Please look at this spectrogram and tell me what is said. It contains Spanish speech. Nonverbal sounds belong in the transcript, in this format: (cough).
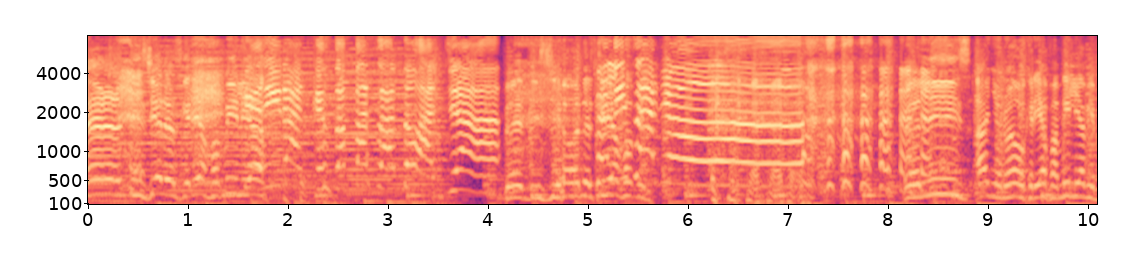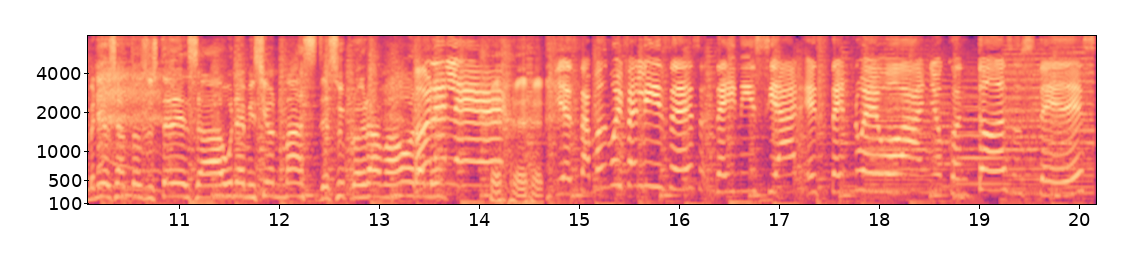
Bendiciones, querida familia. ¿Qué dirán? ¿Qué está pasando allá? Bendiciones, querida ¡Feliz año! (laughs) Feliz año nuevo, querida familia. Bienvenidos sean todos ustedes a una emisión más de su programa. Órale. ¡Órale! (laughs) Y estamos muy felices de iniciar este nuevo año con todos ustedes.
